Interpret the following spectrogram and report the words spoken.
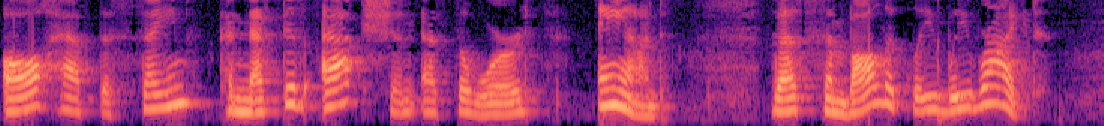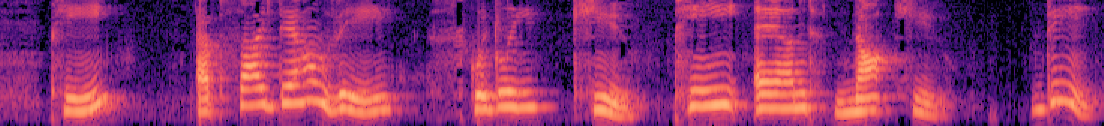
all have the same connective action as the word and. Thus, symbolically, we write P, upside down V, squiggly Q. P and not Q. D,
